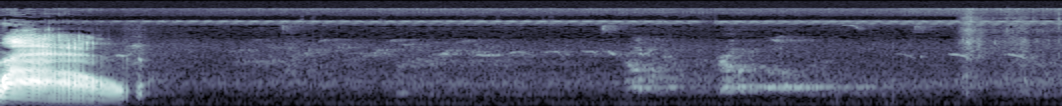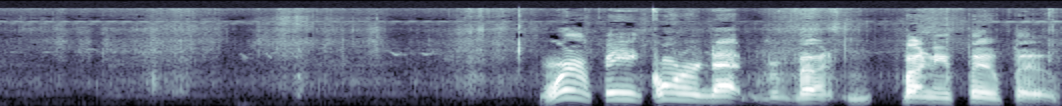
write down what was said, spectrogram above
Wow. What if he cornered that bunny poo-poo?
